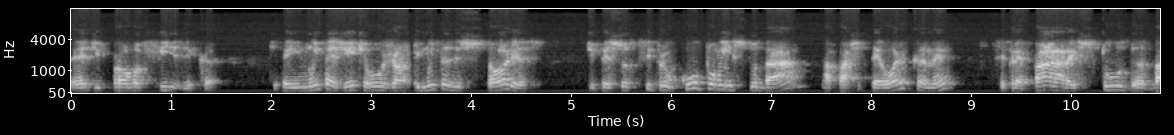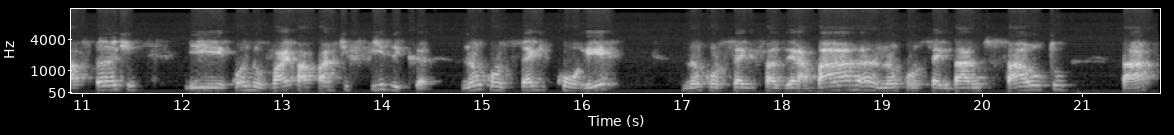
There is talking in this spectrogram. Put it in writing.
né, de prova física? Que tem muita gente, ou já vi muitas histórias de pessoas que se preocupam em estudar a parte teórica, né? Se prepara, estuda bastante e quando vai para a parte física não consegue correr, não consegue fazer a barra, não consegue dar um salto, tá?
